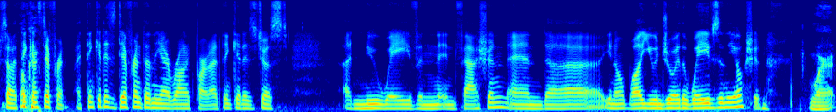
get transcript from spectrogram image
So I think Okay. it's different. I think it is different than the ironic part. I think it is just a new wave in, in fashion, and uh, you know, while you enjoy the waves in the ocean. Wear it.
